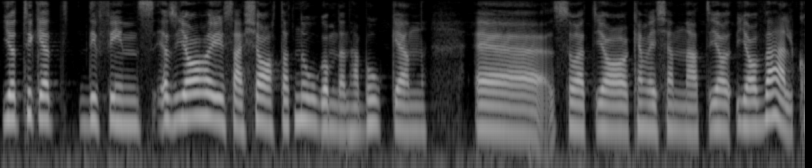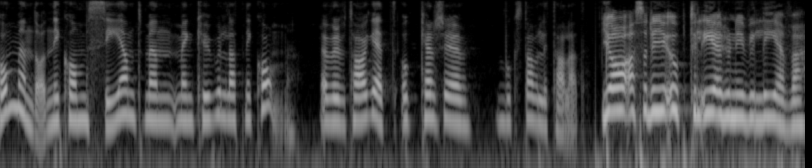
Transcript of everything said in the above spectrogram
jag tycker att det finns... Alltså jag har ju så här tjatat nog om den här boken eh, så att jag kan väl känna att jag, jag är välkommen då. Ni kom sent, men, men kul att ni kom överhuvudtaget. Och kanske bokstavligt talat. Ja, alltså det är upp till er hur ni vill leva.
